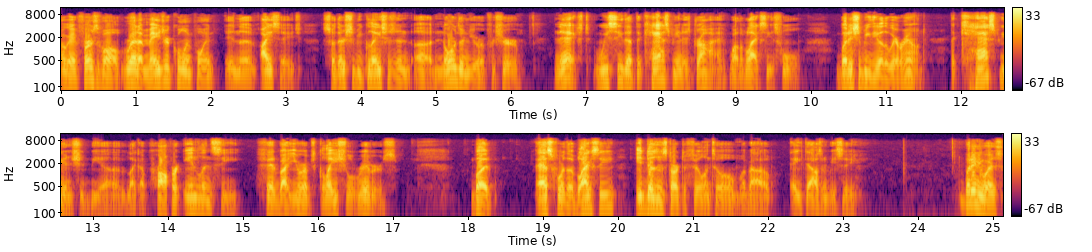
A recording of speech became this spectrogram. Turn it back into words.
Okay, first of all, we're at a major cooling point in the Ice Age, so there should be glaciers in uh, northern Europe for sure. Next, we see that the Caspian is dry while the Black Sea is full, but it should be the other way around. The Caspian should be a, like a proper inland sea fed by Europe's glacial rivers. But as for the Black Sea, it doesn't start to fill until about 8000 BC. But anyways,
